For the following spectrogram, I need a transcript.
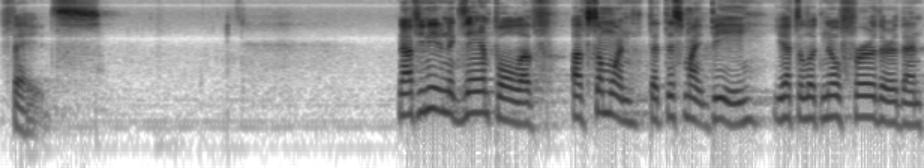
fades. Now, if you need an example of, of someone that this might be, you have to look no further than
